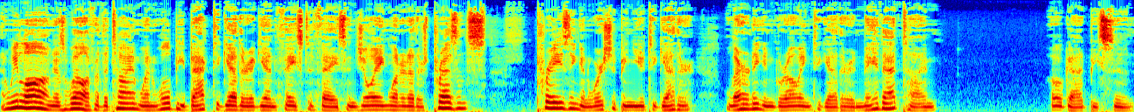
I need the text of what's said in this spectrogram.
And we long as well for the time when we'll be back together again face to face, enjoying one another's presence, praising and worshiping you together learning and growing together. And may that time, oh God, be soon.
